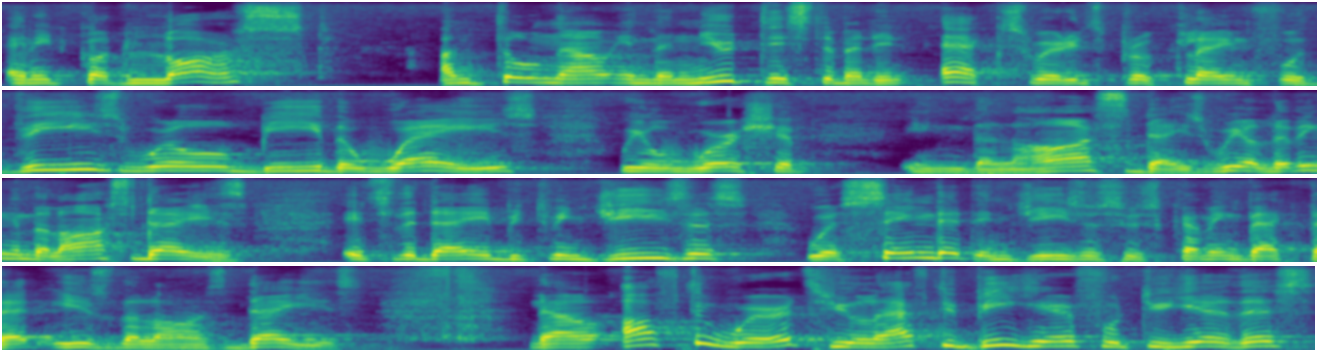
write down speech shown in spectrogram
and it got lost until now in the New Testament in Acts, where it's proclaimed, For these will be the ways we'll worship in the last days. We are living in the last days. It's the day between Jesus who ascended and Jesus who's coming back. That is the last days. Now, afterwards, you'll have to be here for to hear this.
